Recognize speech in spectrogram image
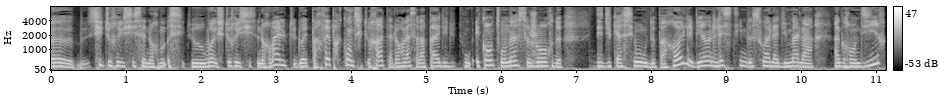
Euh, si tu réussis, c'est normal. Si tu, ouais, si tu réussis, c'est normal. Tu dois être parfait. Par contre, si tu rates, alors là, ça va pas aller du tout. Et quand on a ce genre de d'éducation ou de parole, eh bien, l'estime de soi, elle a du mal à, à grandir.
